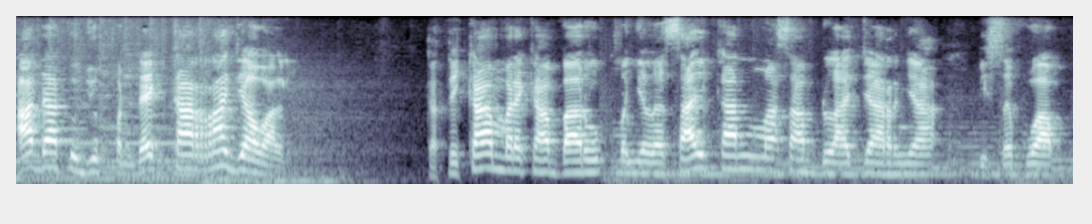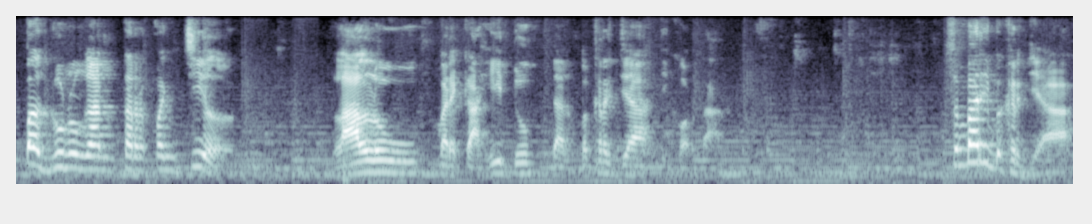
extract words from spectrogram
ada tujuh pendekar Raja Wali ketika mereka baru menyelesaikan masa belajarnya di sebuah pegunungan terpencil. Lalu mereka hidup dan bekerja di kota. Sembari bekerja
